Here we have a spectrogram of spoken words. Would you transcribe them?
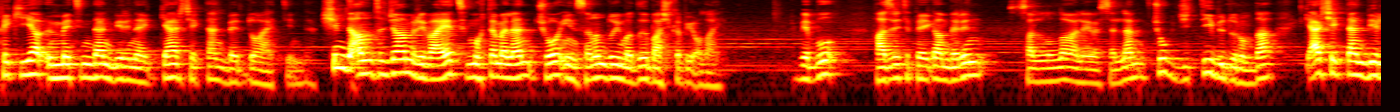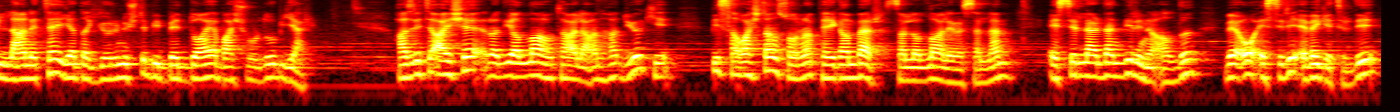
Peki ya ümmetinden birine gerçekten beddua ettiğinde? Şimdi anlatacağım rivayet muhtemelen çoğu insanın duymadığı başka bir olay. Ve bu Hazreti Peygamber'in sallallahu aleyhi ve sellem çok ciddi bir durumda gerçekten bir lanete ya da görünüşte bir bedduaya başvurduğu bir yer. Hazreti Ayşe radıyallahu teala anha diyor ki bir savaştan sonra Peygamber sallallahu aleyhi ve sellem esirlerden birini aldı ve o esiri eve getirdi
